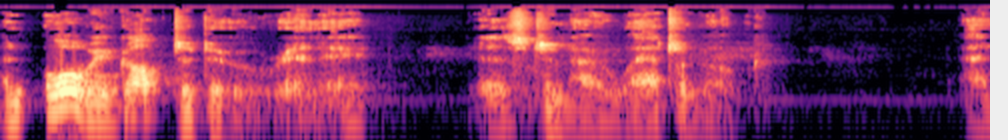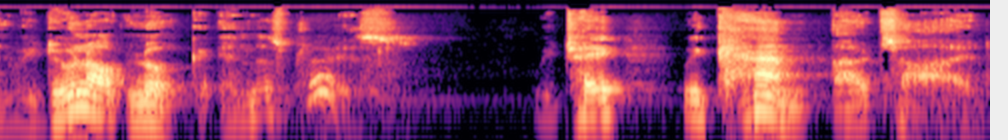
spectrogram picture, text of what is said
And all we've got to do, really, is to know where to look. And we do not look in this place. We take, we camp outside,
